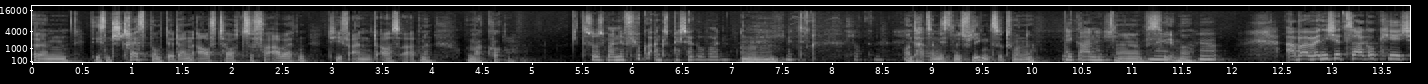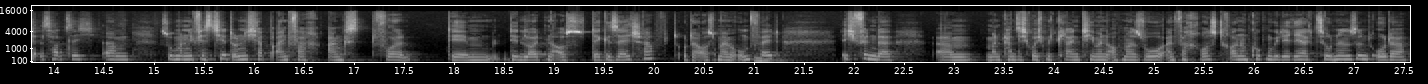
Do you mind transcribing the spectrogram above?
ähm, diesen Stresspunkt, der dann auftaucht, zu verarbeiten. Tief ein- und ausatmen und mal gucken. So ist meine Flugangst besser geworden. Mhm. Mit Klopfen. Und hatte nichts mit Fliegen zu tun, ne? Nee, gar nicht. Ja, bist nee. wie immer. Ja. Aber wenn ich jetzt sage, okay, ich, es hat sich ähm, so manifestiert und ich habe einfach Angst vor dem, den Leuten aus der Gesellschaft oder aus meinem Umfeld. Mhm. Ich finde, ähm, man kann sich ruhig mit kleinen Themen auch mal so einfach raustrauen und gucken, wie die Reaktionen sind. Oder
